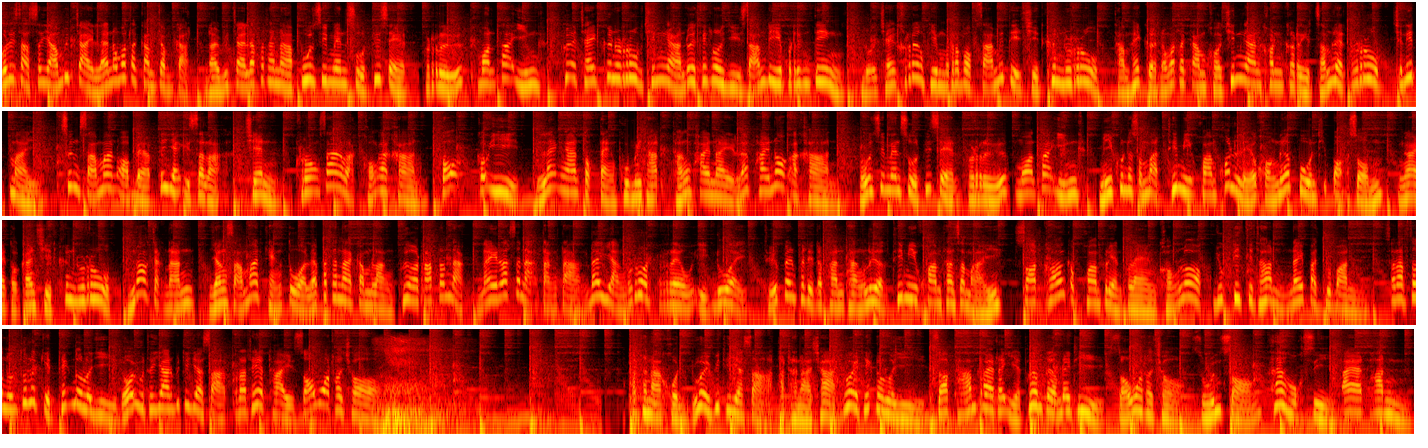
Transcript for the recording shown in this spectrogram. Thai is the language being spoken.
บริษัทสยามวิจัยและนวัตกรรมจำกัด ได้วิจัยและพัฒนาปูนซีเมนต์สูตรพิเศษ หรือ mortar ink เพื่อใช้ขึ้นรูปชิ้นงานด้วยเทคโนโลยี 3D Printing โดยใช้เครื่องพิมพ์ระบบ 3 มิติฉีดขึ้นรูปทำให้เกิดนวัตกรรมของชิ้นงานคอนกรีตสำเร็จรูปชนิดใหม่ ซึ่งสามารถออกแบบได้อย่างอิสระ เช่น โครงสร้างหลักของอาคาร โต๊ะ เก้าอี้ และงานตกแต่งภูมิทัศน์ทั้งภายในและภายนอกอาคาร ปูนซีเมนต์สูตรพิเศษ หรือ mortar inkมีคุณสมบัติที่มีความข้นเหลวของเนื้อปูนที่เหมาะสม ง่ายต่อการฉีดขึ้นรูป นอกจากนั้นยังสามารถแข็งตัวและพัฒนากำลังเพื่อรับน้ำหนักในลักษณะต่างๆ ได้อย่างรวดเร็วอีกด้วย ถือเป็นผลิตภัณฑ์ทางเลือกที่มีความทันสมัย สอดคล้องกับความเปลี่ยนแปลงของโลกยุคดิจิทัล ในปัจจุบัน สนับสนุนธุรกิจเทคโนโลยี โดยอุทยานวิทยาศาสตร์ประเทศไทย สวทช ฒนาคนด้วยวิทยาศาสตร์ พัฒนาชาติด้วยเทคโนโลยี สอบถามรายละเอียดเพิ่มเติมได้ที่ สวทช 02 564 8000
